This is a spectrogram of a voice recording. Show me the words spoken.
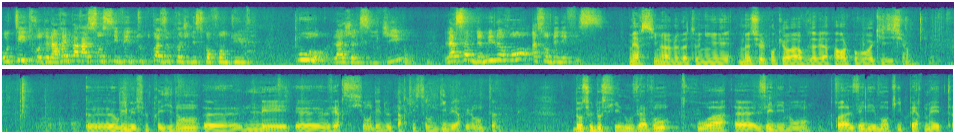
au titre de la réparation civile, toute cause de préjudice confondue, pour la jeune CG, la somme de 1000 euros à son bénéfice. Merci Madame le bâtonnier. Monsieur le procureur, vous avez la parole pour vos réquisitions. Euh, oui, Monsieur le Président. Euh, les euh, versions des deux parties sont divergentes. Dans ce dossier, nous avons trois éléments, trois éléments qui permettent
